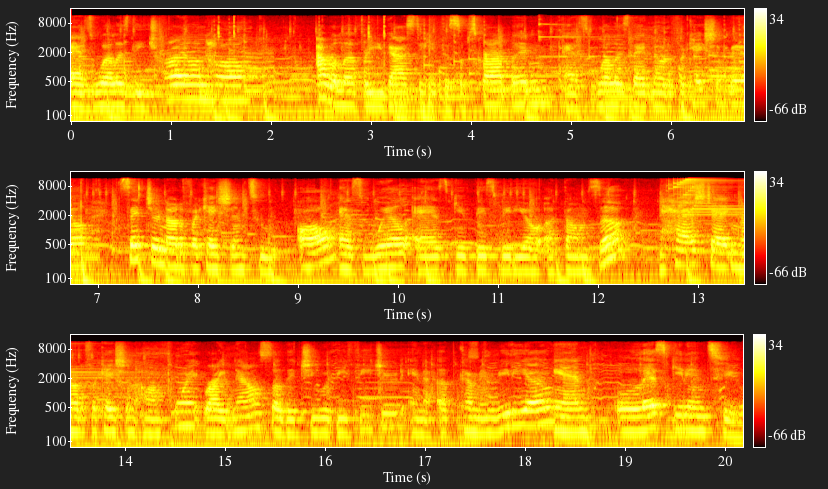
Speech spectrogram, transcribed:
as well as the try on haul, I would love for you guys to hit the subscribe button as well as that notification bell. Set your notification to all as well as give this video a thumbs up. Hashtag notification on point right now so that you would be featured in an upcoming video. And let's get into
